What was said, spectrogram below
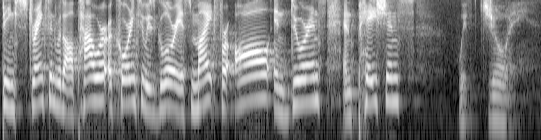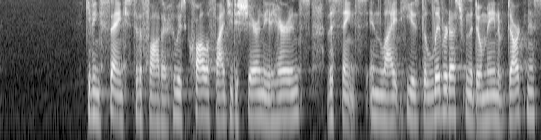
being strengthened with all power according to his glorious might, for all endurance and patience with joy giving thanks to the Father who has qualified you to share in the inheritance of the saints in light. He has delivered us from the domain of darkness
